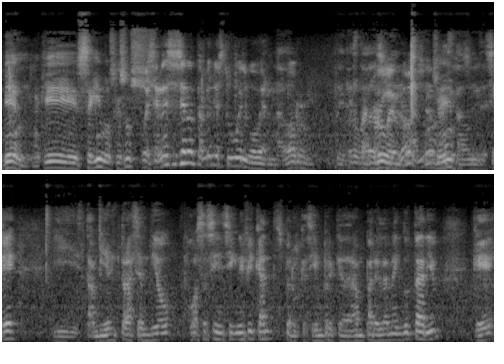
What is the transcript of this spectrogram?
Bien, aquí seguimos, Jesús. Pues en esa escena también estuvo el gobernador de Estado de sí y también trascendió cosas insignificantes, pero que siempre quedarán para el anecdotario, que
